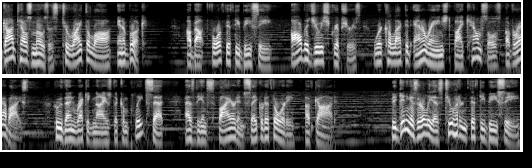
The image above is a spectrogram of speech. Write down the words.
God tells Moses to write the law in a book. About 450 BC, all the Jewish scriptures were collected and arranged by councils of rabbis, who then recognized the complete set as the inspired and sacred authority of God. Beginning as early as 250 BC,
